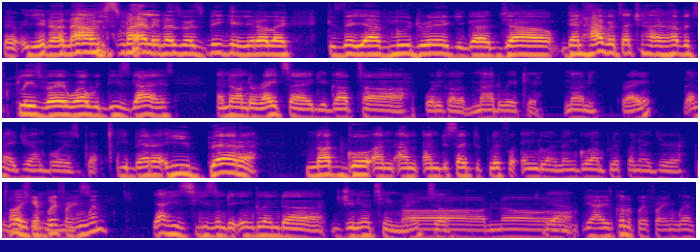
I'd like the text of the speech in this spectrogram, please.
Then, you know, now I'm smiling as we're speaking. You know, like because then you have Mudryk, you got Joao. Then Havertz actually Havertz plays very well with these guys. And then on the right side, you got uh what do you call it, Madueke, Nani, right? That Nigerian boy is good. He better he better not go and, and, and decide to play for England and go and play for Nigeria. Oh, that's can play for. England? Yeah, he's he's in the England uh, junior team, right? so Oh no! Yeah. yeah, he's gonna play for England.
